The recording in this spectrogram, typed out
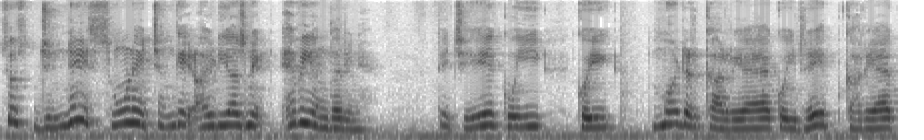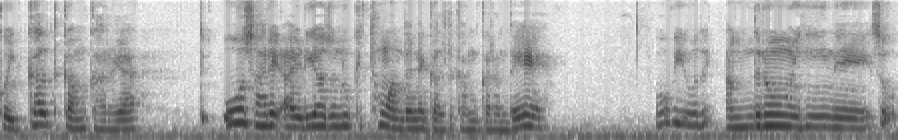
ਸੋ ਜਿੰਨੇ ਸੋਹਣੇ, ਚੰਗੇ ਆਈਡੀਆਜ਼ ਨੇ, ਇਹ ਵੀ ਅੰਦਰ ਹੀ ਨੇ। ਤੇ ਜੇ ਕੋਈ ਕੋਈ ਮਰਡਰ ਕਰ ਰਿਹਾ ਹੈ, ਕੋਈ ਰੇਪ ਕਰ ਰਿਹਾ ਹੈ, ਕੋਈ ਗਲਤ ਕੰਮ ਕਰ ਰਿਹਾ ਹੈ ਤੇ ਉਹ ਸਾਰੇ ਆਈਡੀਆਜ਼ ਉਹਨੂੰ ਕਿੱਥੋਂ ਆਉਂਦੇ ਨੇ ਗਲਤ ਕੰਮ ਕਰਨ ਦੇ? ਉਹ ਵੀ ਉਹਦੇ ਅੰਦਰੋਂ ਹੀ ਨੇ। ਸੋ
